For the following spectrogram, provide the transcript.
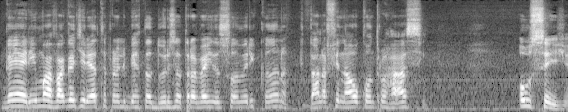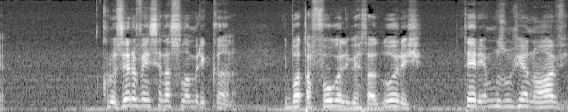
ganharia uma vaga direta para a Libertadores através da Sul-Americana, que está na final contra o Racing. Ou seja, Cruzeiro vencer na Sul-Americana e Botafogo a Libertadores, teremos um G9.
